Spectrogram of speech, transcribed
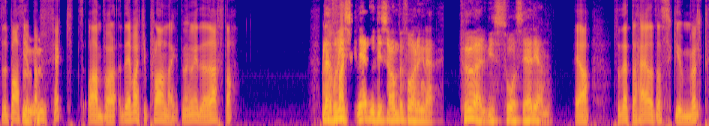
så det passer jo Mhm. perfekt å anbefale. Det var ikke planlagt engang, det er det verste. Det Nei, for vi skrev jo disse anbefalingene før vi så serien. Ja, så dette her dette er skummelt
